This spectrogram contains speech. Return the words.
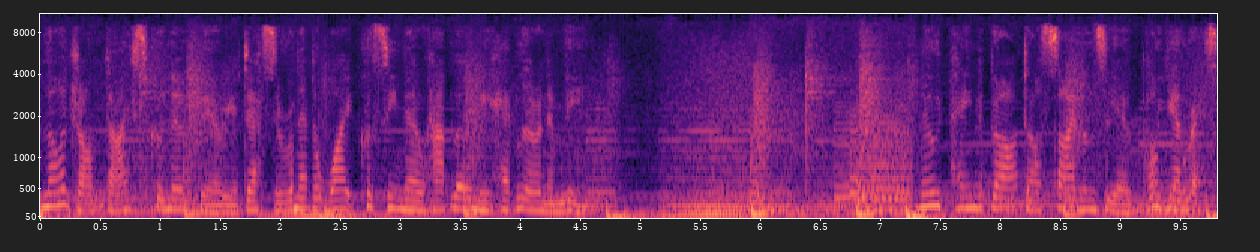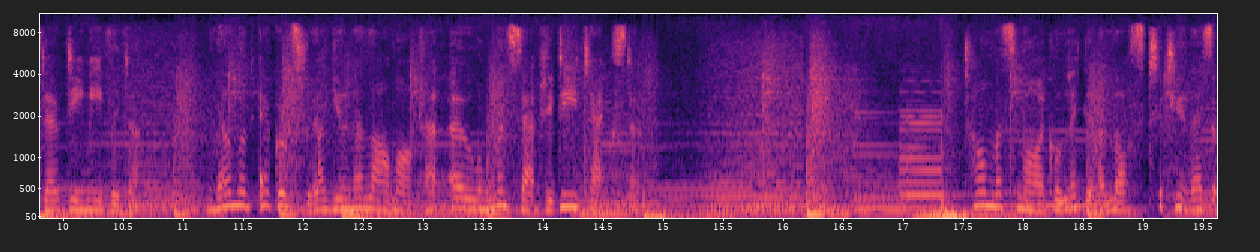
La gente que no debería decir nada y que si no hablo mi hablar en mí. No pain guarda silencio el resto de mi vida. Realmente egresra una la marca o un mensaje de texto. Thomas Michael Liga los titulares a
